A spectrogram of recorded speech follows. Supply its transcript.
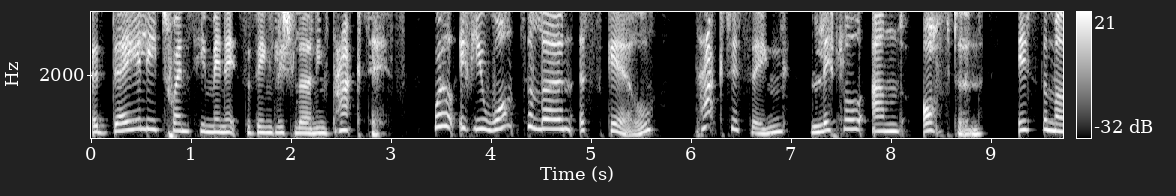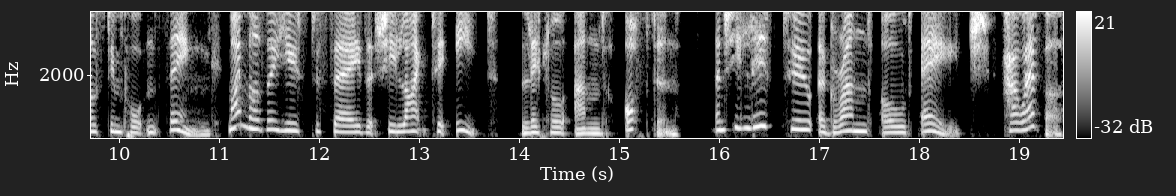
a daily 20 minutes of English learning practice? Well, if you want to learn a skill, practicing little and often is the most important thing. My mother used to say that she liked to eat little and often, and she lived to a grand old age. However,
